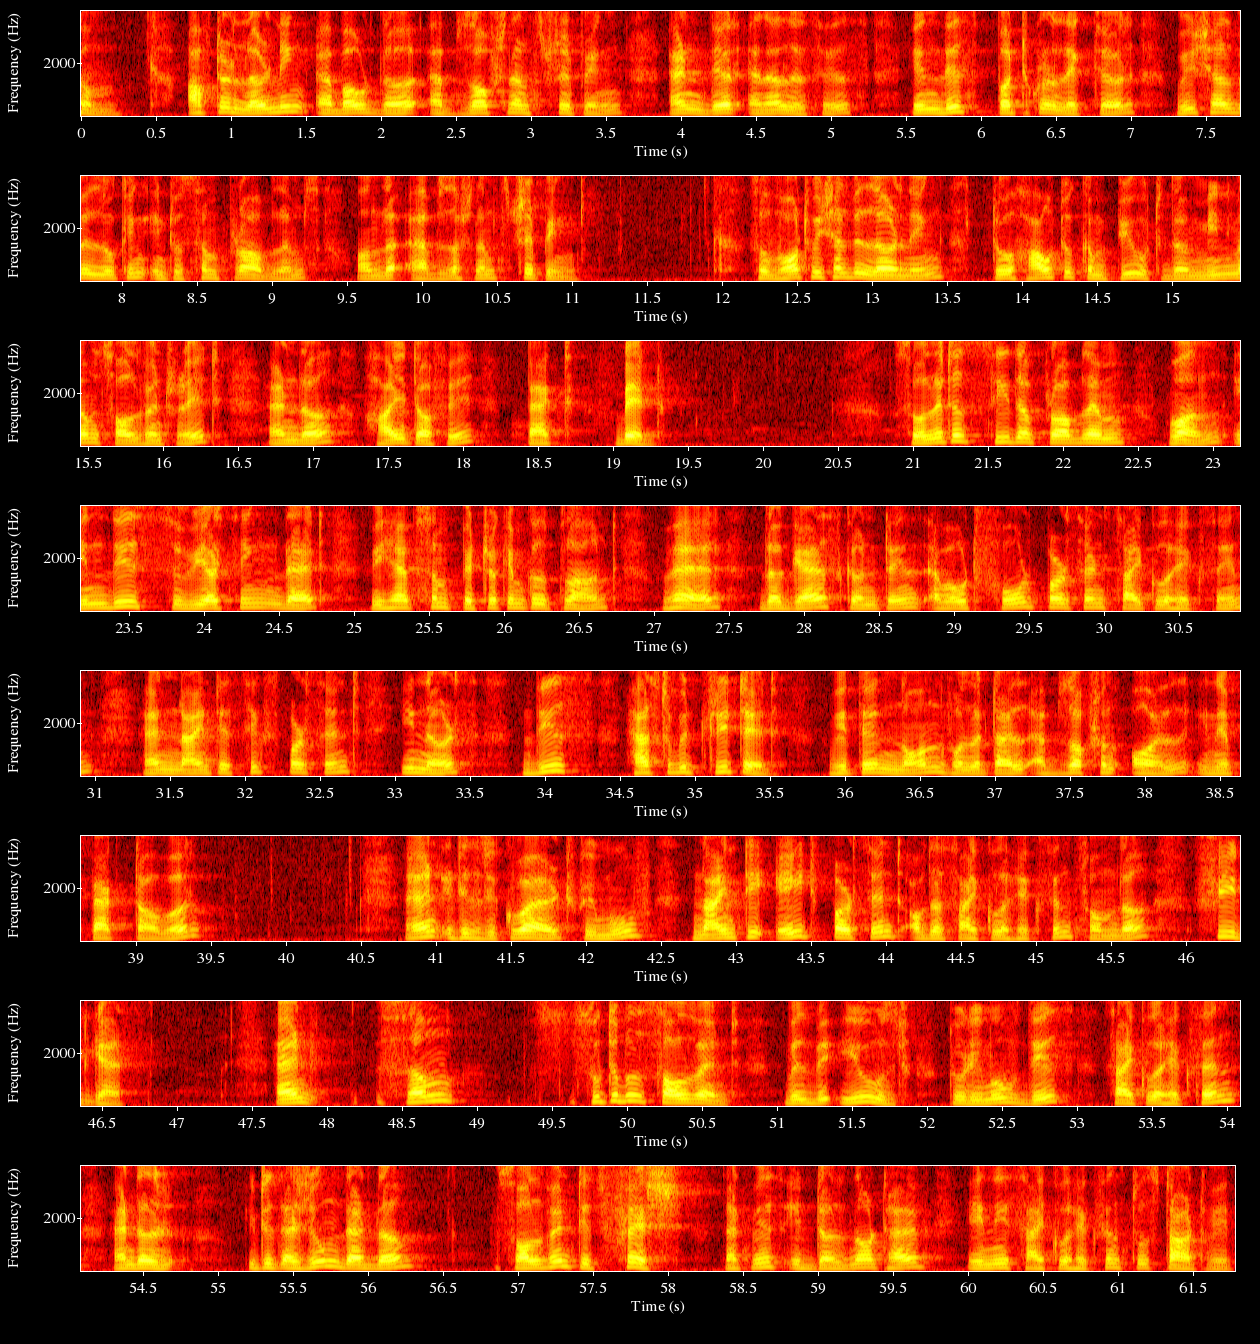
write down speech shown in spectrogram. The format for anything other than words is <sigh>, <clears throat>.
Welcome. After learning about the absorption and stripping and their analysis, in this particular lecture, we shall be looking into some problems on the absorption and stripping. So, what we shall be learning to how to compute the minimum solvent rate and the height of a packed bed. So, let us see the problem 1. In this we are seeing that we have some petrochemical plant where the gas contains about 4 percent cyclohexane and 96 percent inerts. This has to be treated with a non-volatile absorption oil in a packed tower and it is required to remove 98 percent of the cyclohexane from the feed gas and some suitable solvent will be used to remove this cyclohexane and the, it is assumed that the solvent is fresh that means it does not have any cyclohexanes to start with.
